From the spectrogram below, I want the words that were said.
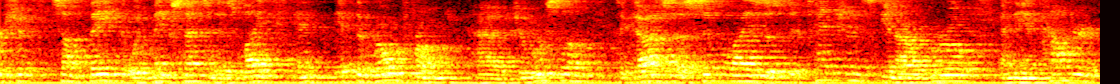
worship, some faith that would make sense in his life. And if the road from uh, Jerusalem to Gaza symbolizes the tensions in our world, and the encounter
